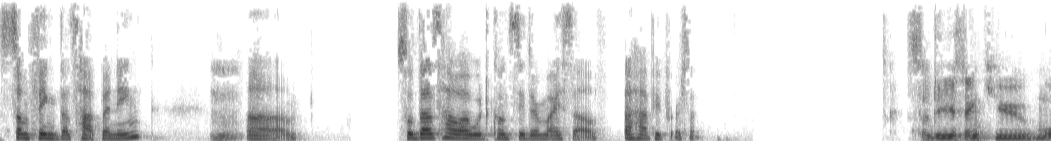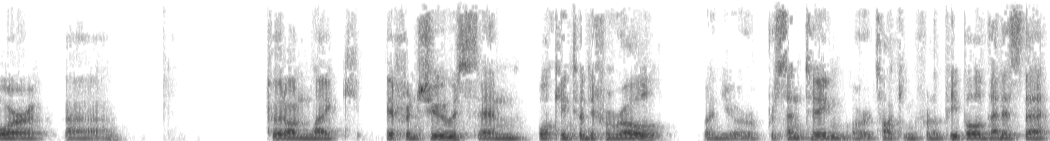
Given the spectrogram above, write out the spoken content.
something that's happening. Mm. Um, so that's how I would consider myself a happy person. So do you think you more uh, put on like different shoes and walk into a different role when you're presenting or talking in front of people? That is the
